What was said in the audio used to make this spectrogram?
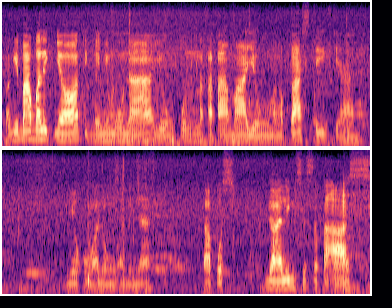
Pag ibabalik nyo tignan nyo muna yung kung nakatama yung mga plastic yan. Nyo kung anong ano nya tapos galing siya sa taas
